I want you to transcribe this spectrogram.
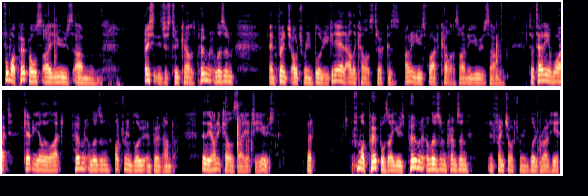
For my purples, I use um, basically just two colors, permanent alizarin and French ultramarine blue. You can add other colors to it because I only use five colors. I only use um, titanium white, cadmium yellow light, permanent alizarin, ultramarine blue, and burnt umber. They're the only colors I actually use. But for my purples, I use permanent alizarin crimson and French ultramarine blue right here.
